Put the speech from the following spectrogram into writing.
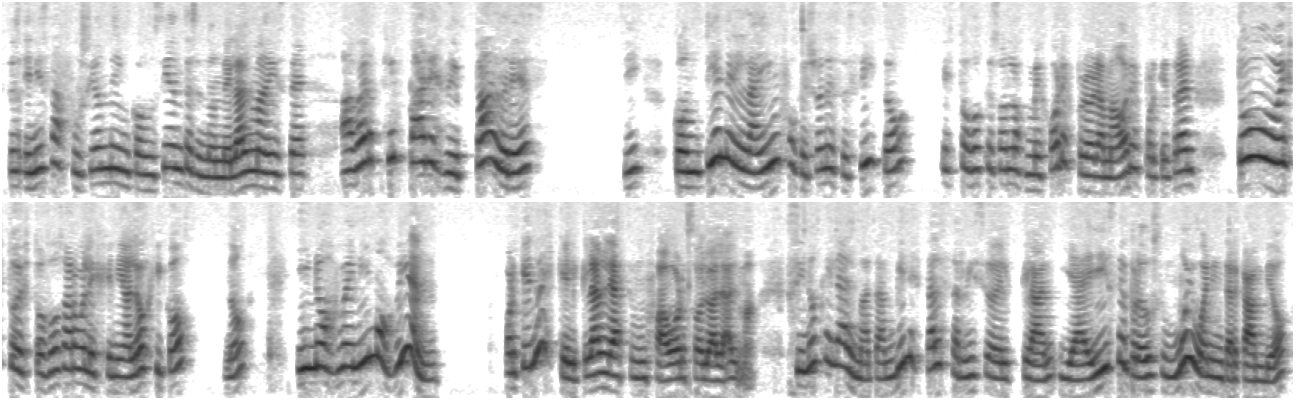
Entonces, en esa fusión de inconscientes en donde el alma dice, a ver qué pares de padres, ¿sí? contienen la info que yo necesito, estos dos que son los mejores programadores porque traen todo esto estos dos árboles genealógicos, ¿no? Y nos venimos bien, porque no es que el clan le hace un favor solo al alma, sino que el alma también está al servicio del clan y ahí se produce un muy buen intercambio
